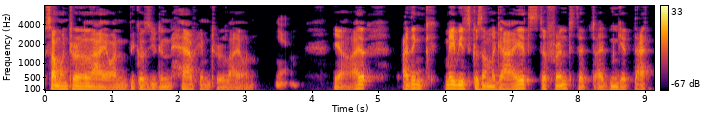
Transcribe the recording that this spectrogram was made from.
Someone to rely on because you didn't have him to rely on. Yeah. Yeah. I I think maybe it's because I'm a guy, it's different that I didn't get that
